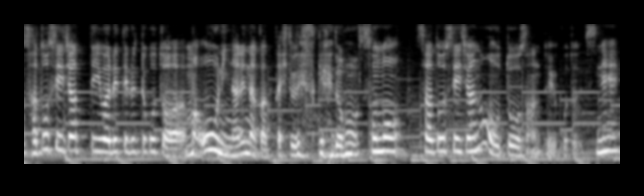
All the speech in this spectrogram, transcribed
サドセジャって言われてるってことは、まあ、王になれなかった人ですけれども、そのサドセジャのお父さんということですね。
